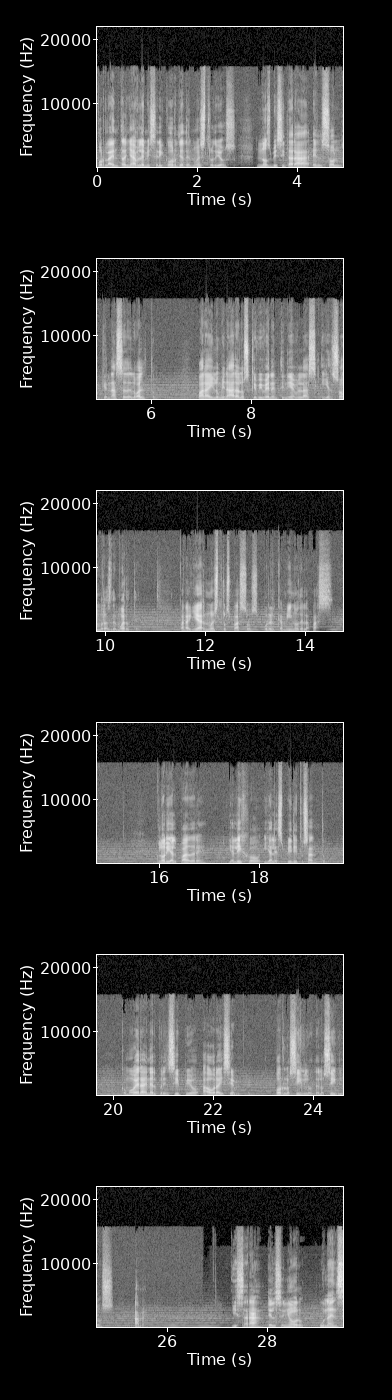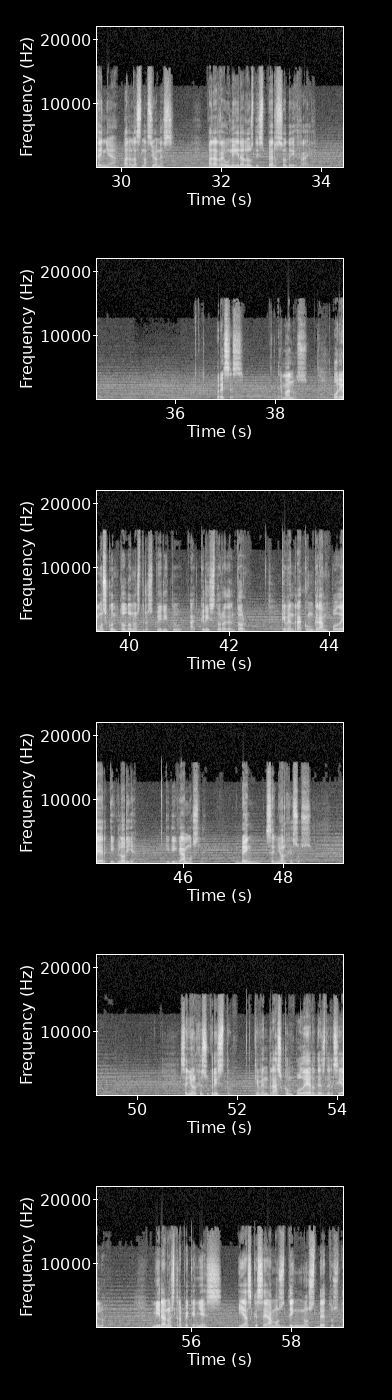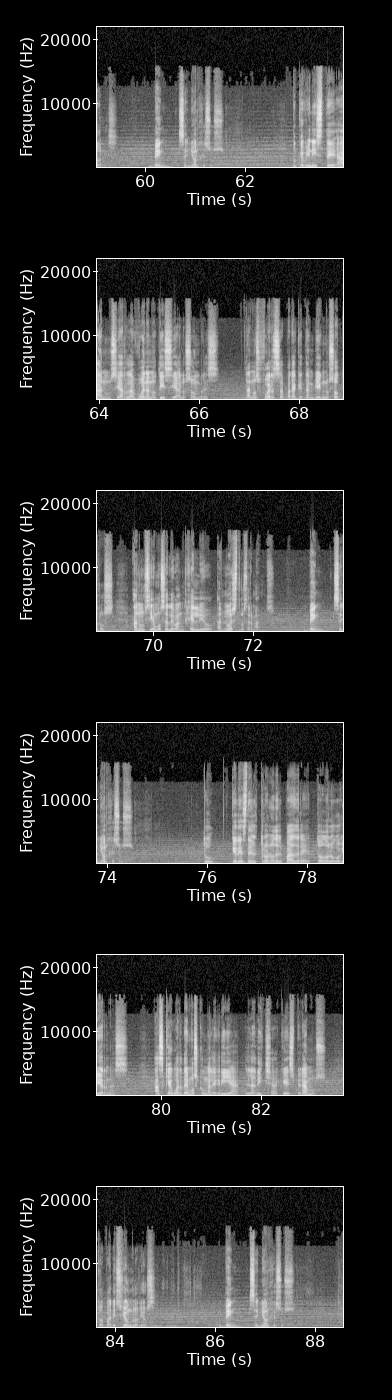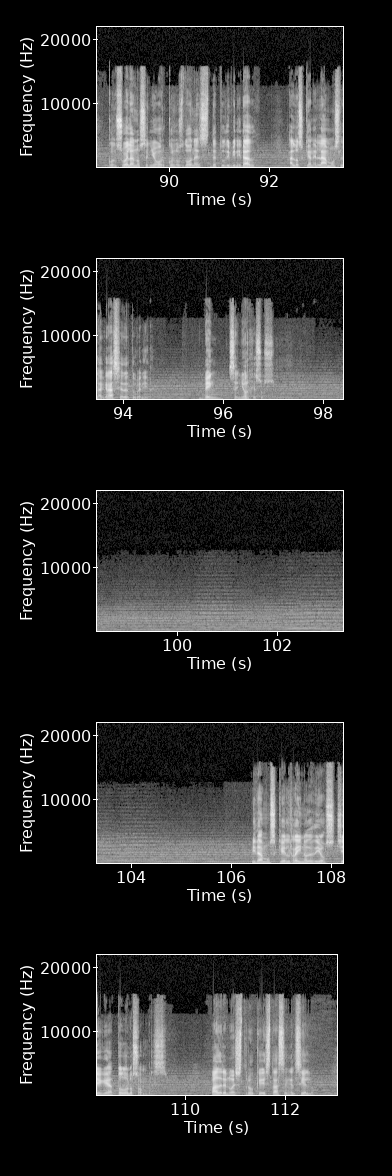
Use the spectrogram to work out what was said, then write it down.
Por la entrañable misericordia de nuestro Dios, nos visitará el sol que nace de lo alto, para iluminar a los que viven en tinieblas y en sombras de muerte, para guiar nuestros pasos por el camino de la paz. Gloria al Padre, y al Hijo, y al Espíritu Santo, como era en el principio, ahora y siempre, por los siglos de los siglos. Amén. Y será el Señor una enseña para las naciones, para reunir a los dispersos de Israel. Preces. Hermanos, oremos con todo nuestro espíritu a Cristo Redentor, que vendrá con gran poder y gloria, y digámosle, ven Señor Jesús. Señor Jesucristo, que vendrás con poder desde el cielo, mira nuestra pequeñez y haz que seamos dignos de tus dones. Ven, Señor Jesús. Tú que viniste a anunciar la buena noticia a los hombres, danos fuerza para que también nosotros anunciemos el Evangelio a nuestros hermanos. Ven, Señor Jesús. Tú, que desde el trono del Padre todo lo gobiernas, haz que aguardemos con alegría la dicha que esperamos, tu aparición gloriosa. Ven, Señor Jesús. Consuélanos, Señor, con los dones de tu divinidad, a los que anhelamos la gracia de tu venida. Ven, Señor Jesús. Pidamos que el reino de Dios llegue a todos los hombres. Padre nuestro que estás en el cielo,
